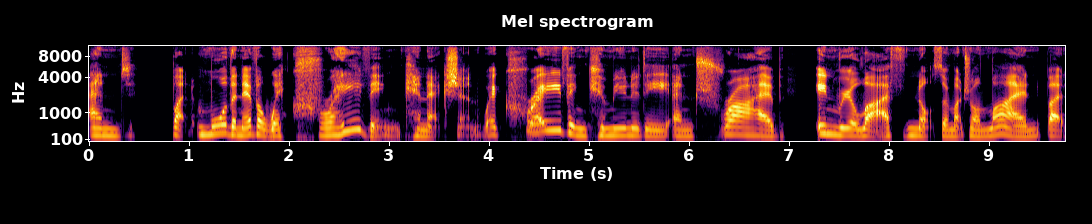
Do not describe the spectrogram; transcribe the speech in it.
And but more than ever, we're craving connection. We're craving community and tribe in real life, not so much online, but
